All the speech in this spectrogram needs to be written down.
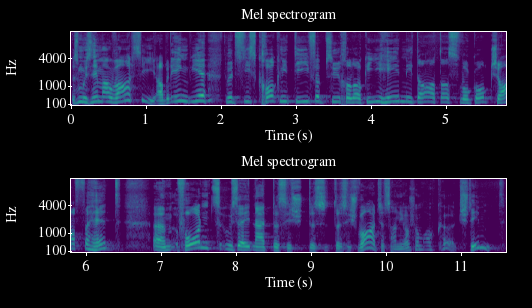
Es muss nicht mal wahr sein, aber irgendwie tut es dein kognitive Psychologie-Hirn da, das, was Gott geschaffen hat, ähm, formt und sagt, nein, das ist, das, das ist wahr, das habe ich auch schon mal gehört. Stimmt.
